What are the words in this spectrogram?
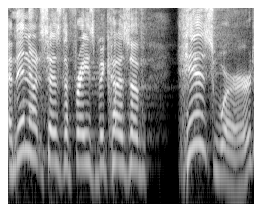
And then it says the phrase, because of his word,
